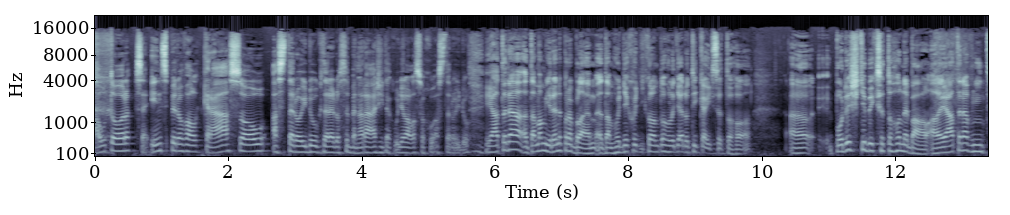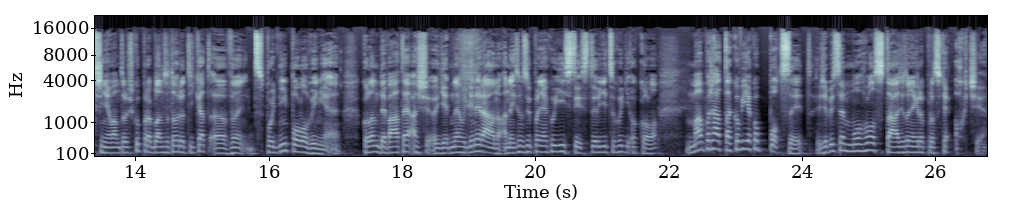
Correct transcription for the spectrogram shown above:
autor se inspiroval krásou asteroidů, které do sebe naráží, tak udělal sochu asteroidu. Já teda tam mám jeden problém, tam hodně chodí kolem toho lidi a dotýkají se toho. Uh, po dešti bych se toho nebál, ale já teda vnitřně mám trošku problém se toho dotýkat uh, v spodní polovině kolem deváté až jedné hodiny ráno a nejsem si úplně jako jistý, jestli ty lidi, co chodí okolo. Mám pořád takový jako pocit, že by se mohlo stát, že to někdo prostě ochčije.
